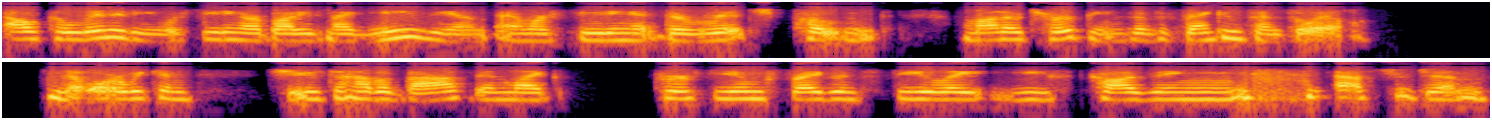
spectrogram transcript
alkalinity, we're feeding our bodies magnesium, and we're feeding it the rich, potent monoterpenes of the frankincense oil. You know, or we can choose to have a bath in like perfume, fragrance, phthalate, yeast causing estrogen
